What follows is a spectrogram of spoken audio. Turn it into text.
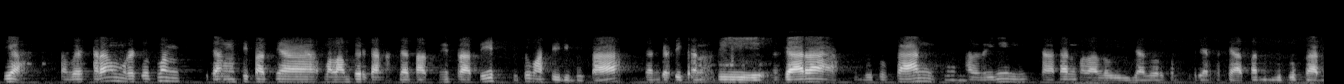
Ya, sampai sekarang rekrutmen yang sifatnya melampirkan data administratif itu masih dibuka dan ketika nanti negara membutuhkan hal ini misalkan melalui jalur Kementerian Kesehatan membutuhkan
